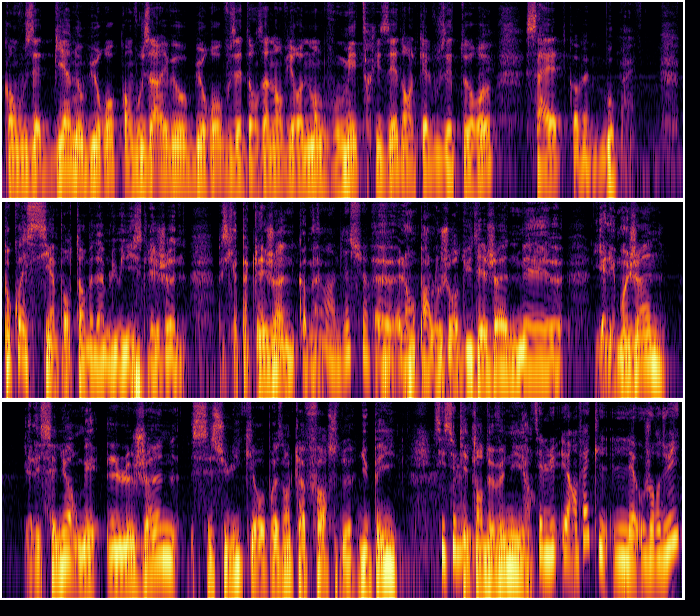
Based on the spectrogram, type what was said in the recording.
Quand vous êtes bien au bureau, quand vous arrivez au bureau, que vous êtes dans un environnement que vous maîtrisez, dans lequel vous êtes heureux, ça aide quand même beaucoup. Pourquoi est-ce si important, Madame le ministre, les jeunes? Parce qu'il n'y a pas que les jeunes, quand même. Ah, bien sûr. Euh, là, on parle aujourd'hui des jeunes, mais euh, il y a les moins jeunes, il y a les seniors, mais le jeune, c'est celui qui représente la force du pays, celui qui est en devenir. en fait, aujourd'hui,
